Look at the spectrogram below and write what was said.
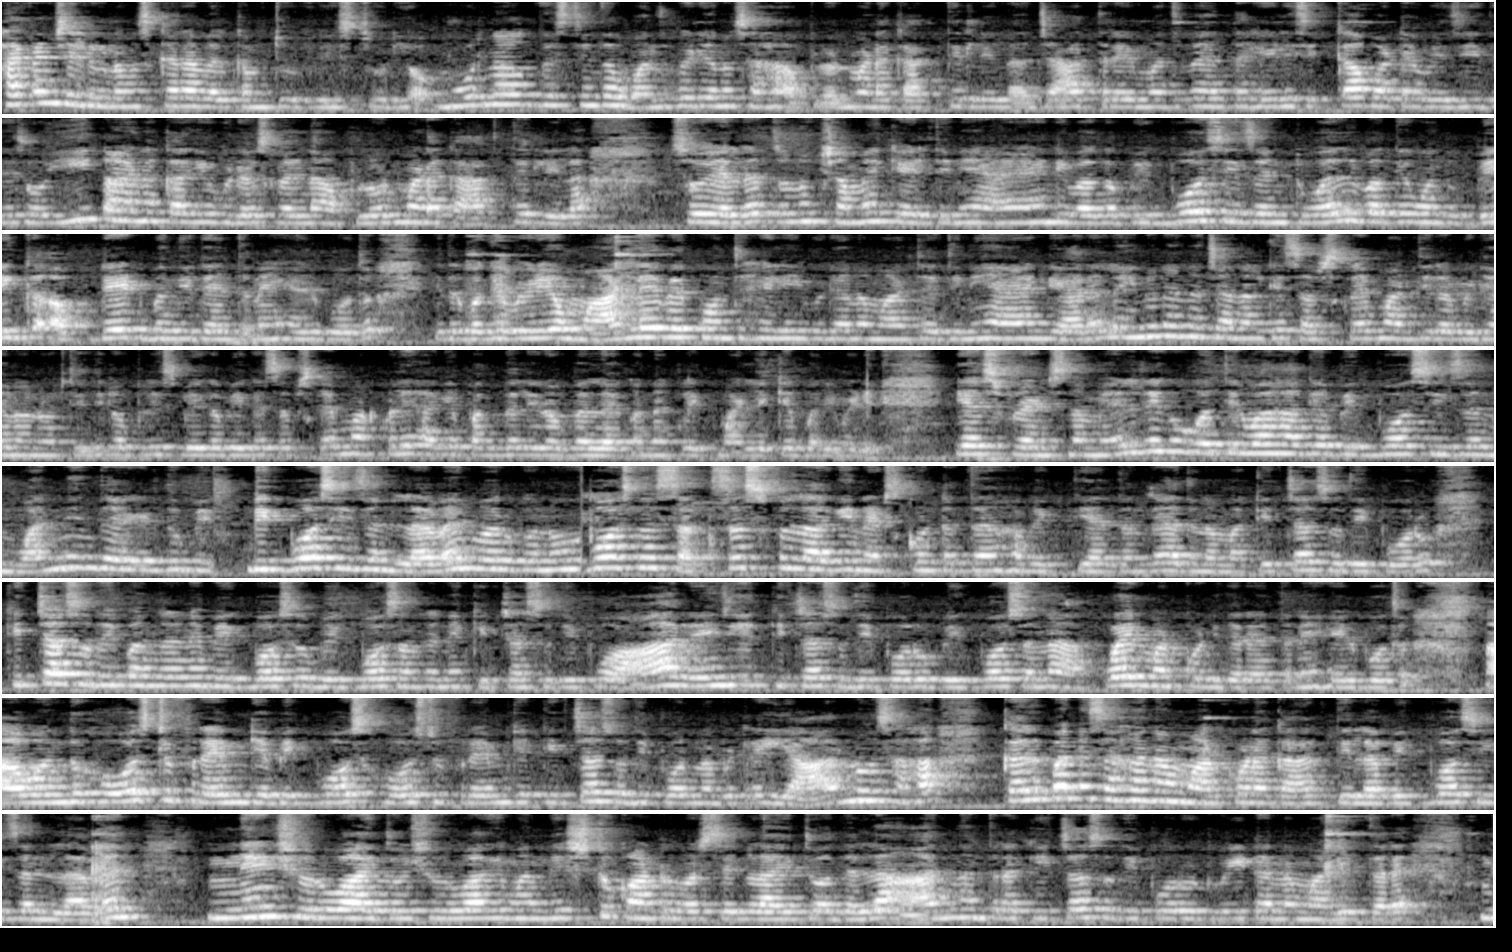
Hi friends ಎಲ್ರಿಗೂ ನಮಸ್ಕಾರ. Welcome to V studio ಮೂರ್ನಾಲ್ಕು ದಿವಸದಿಂದ ಒಂದು ವಿಡಿಯೋನು ಸಹ ಅಪ್ಲೋಡ್ ಮಾಡೋಕೆ ಆಗ್ತಿರ್ಲಿಲ್ಲ ಜಾತ್ರೆ, ಮದುವೆ ಅಂತ ಹೇಳಿ ಸಿಕ್ಕಾಪಟ್ಟೆ ಬಿಸಿ ಇದೆ. ಸೊ ಈ ಕಾರಣಕ್ಕಾಗಿ ವಿಡಿಯೋಸ್ಗಳನ್ನ ಅಪ್ಲೋಡ್ ಮಾಡೋಕೆ ಆಗ್ತಿರ್ಲಿಲ್ಲ ಸೊ ಎಲ್ಲರತ್ರನೂ ಕ್ಷಮೆ ಕೇಳ್ತೀನಿ. ಆ್ಯಂಡ್ ಇವಾಗ ಬಿಗ್ ಬಾಸ್ ಸೀಸನ್ ಟ್ವೆಲ್ ಬಗ್ಗೆ ಒಂದು ಬಿಗ್ ಅಪ್ಡೇಟ್ ಬಂದಿದೆ ಅಂತಲೇ ಹೇಳ್ಬೋದು. ಇದ್ರ ಬಗ್ಗೆ ವಿಡಿಯೋ ಮಾಡಲೇಬೇಕು ಅಂತ ಹೇಳಿ ಈ ವಿಡಿಯೋನ ಮಾಡ್ತಾ ಇದ್ದೀನಿ. ಆ್ಯಂಡ್ ಯಾರೆಲ್ಲ ಇನ್ನೂ ನನ್ನ ಚಾನಲ್ಗೆ ಸಬ್ಸ್ಕ್ರೈಬ್ ಮಾಡ್ತೀರೋ ವಿಡಿಯೋನ ನೋಡ್ತಿದ್ದೀರೋ ಪ್ಲೀಸ್ ಬೇಗ ಬೇಗ ಸಬ್ಸ್ಕ್ರೈಬ್ ಮಾಡ್ಕೊಳ್ಳಿ. ಹಾಗೆ ಪಕ್ಕದಲ್ಲಿರೋ ಬೆಲ್ಲೈಕನ್ನ ಕ್ಲಿಕ್ ಮಾಡಲಿಕ್ಕೆ ಬರಿಬೇಡಿ. ಎಸ್ ಫ್ರೆಂಡ್ಸ್ ನಮ್ಮೆಲ್ಲರಿಗೂ ಗೊತ್ತಿರುವ ಹಾಗೆ ಬಿಗ್ ಬಾಸ್ ಸೀಸನ್ ಒನ್ ಇಂದ ಹಿಡಿದು ಬಿಗ್ ಬಾಸ್ ಸೀಸನ್ ಲೆವೆನ್ ವರ್ಗು ಬಿಗ್ ಬಾಸ್ನ ಸಕ್ಸಸ್ಫುಲ್ ಆಗಿ ನಡ್ಸ್ಕೊಂಡಂತಹ ವ್ಯಕ್ತಿ ಅಂತಂದ್ರೆ ಅದು ನಮ್ಮ ಕಿಚ್ಚ ಸುದೀಪ್ ಅವರು. ಕಿಚ್ಚ ಸುದೀಪ್ ಅಂದ್ರೇನೆ ಬಿಗ್ ಬಾಸ್ ಬಿಗ್ ಬಾಸ್ ಅಂದ್ರೇನೆ ಕಿಚ್ಚ ಸುದೀಪ್. ಆ ರೇಂಜ್ಗೆ ಕಿಚ್ಚ ಸುದೀಪ್ ಅವರು ಬಿಗ್ ಬಾಸ್ ಅನ್ನ ಅಕ್ವೈರ್ ಮಾಡ್ಕೊಂಡಿದ್ದಾರೆ ಅಂತಾನೆ ಹೇಳ್ಬೋದು. ಆ ಒಂದು ಹೋಸ್ಟ್ ಫ್ರೇಮ್ಗೆ ಬಿಗ್ ಬಾಸ್ ಹೋಸ್ಟ್ ಫ್ರೇಮ್ಗೆ ಕಿಚ್ಚ ಸುದೀಪ್ ಅವ್ರನ್ನ ಬಿಟ್ರೆ ಯಾರನ್ನೂ ಸಹ ಕಲ್ಪನೆ ಸಹ ನಾವು ಮಾಡ್ಕೊಳಕ್ ಆಗ್ತಿಲ್ಲ. ಬಿಗ್ ಬಾಸ್ ಸೀಸನ್ ಲೆವೆನ್ ಇನ್ನೇನು ಶುರುವಾಯಿತು? ಶುರುವಾಗಿ ಒಂದಿಷ್ಟು ಕಾಂಟ್ರವರ್ಸಿಗಳಾಯಿತು ಅದೆಲ್ಲ ಆದ ನಂತರ ಕಿಚ್ಚ ಸುದೀಪ್ ಅವರು ಟ್ವೀಟ್ ಅನ್ನ ಮಾಡಿರ್ತಾರೆ.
